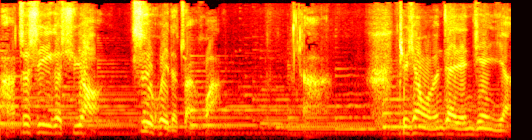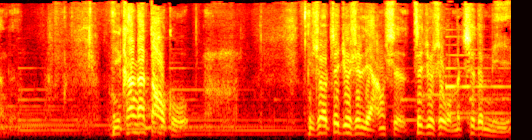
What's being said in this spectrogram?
啊，这是一个需要智慧的转化啊，就像我们在人间一样的。你看看稻谷，你说这就是粮食，这就是我们吃的米。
